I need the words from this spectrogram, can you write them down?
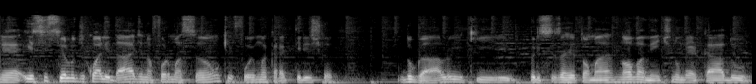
é, esse selo de qualidade na formação, que foi uma característica do Galo e que precisa retomar novamente no mercado,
